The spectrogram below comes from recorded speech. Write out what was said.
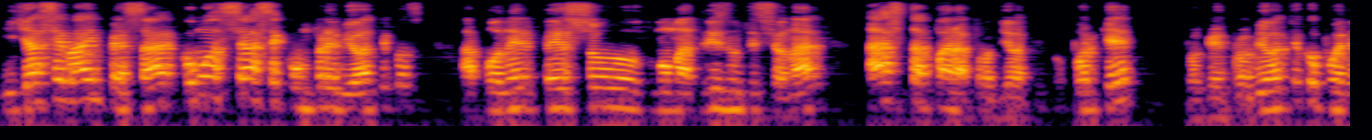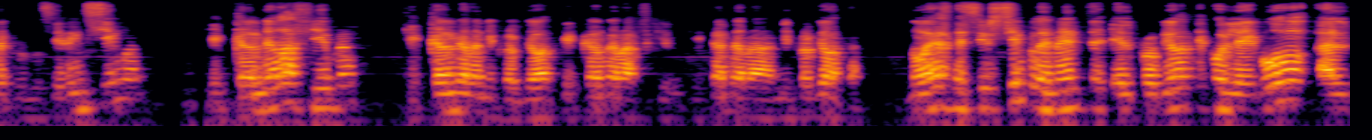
y ya se va a empezar, ¿cómo se hace con prebióticos? A poner peso como matriz nutricional hasta para probiótico. ¿Por qué? Porque el probiótico puede producir enzimas que cambia la fibra, que cambia la microbiota, que cambia la, que cambia la microbiota. No es decir simplemente el probiótico llegó al,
